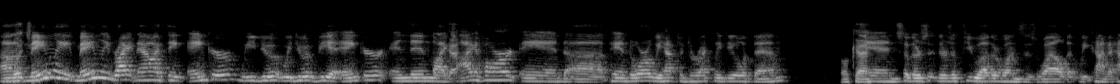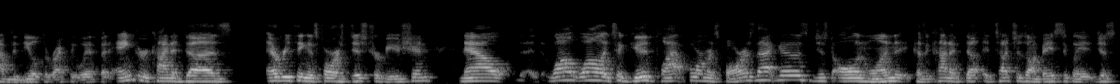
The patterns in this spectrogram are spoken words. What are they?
Uh, mainly, mainly right now, I think Anchor. We do it. We do it via Anchor, and then like okay. iHeart and uh, Pandora, we have to directly deal with them. Okay. And so there's there's a few other ones as well that we kind of have to mm-hmm. deal directly with, but Anchor kind of does everything as far as distribution. Now, while while it's a good platform as far as that goes, just all in one because it kind of it touches on basically it just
